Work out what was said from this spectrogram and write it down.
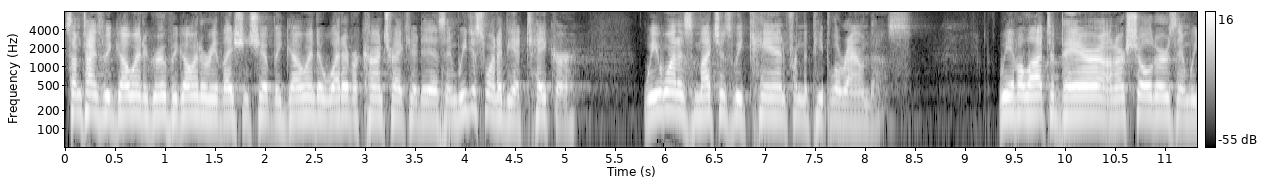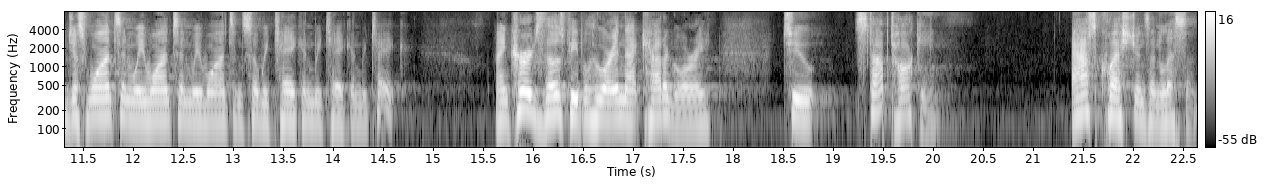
Sometimes we go into group, we go into relationship, we go into whatever contract it is, and we just want to be a taker. We want as much as we can from the people around us. We have a lot to bear on our shoulders, and we just want and we want and we want, and so we take and we take and we take. I encourage those people who are in that category to stop talking, ask questions, and listen.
